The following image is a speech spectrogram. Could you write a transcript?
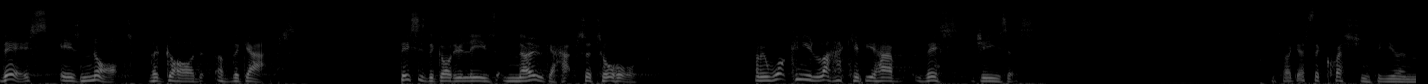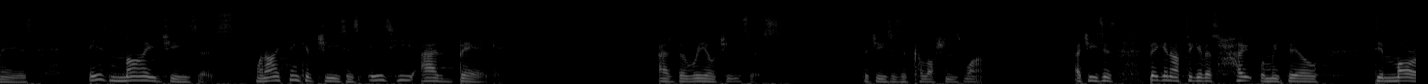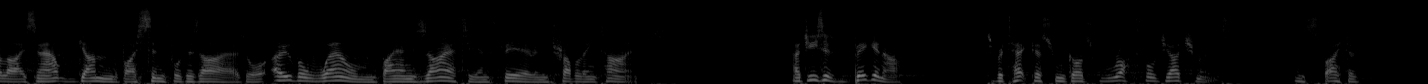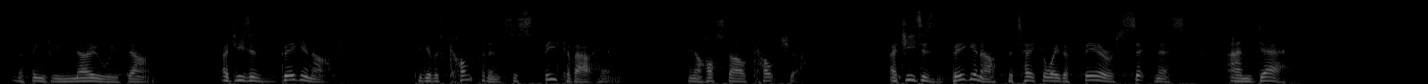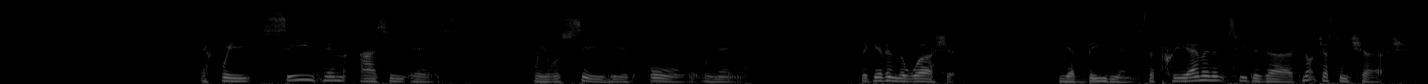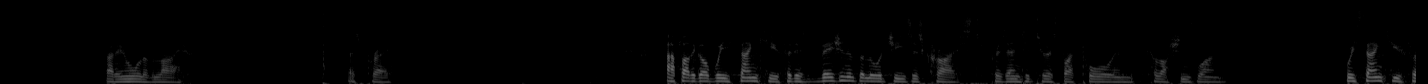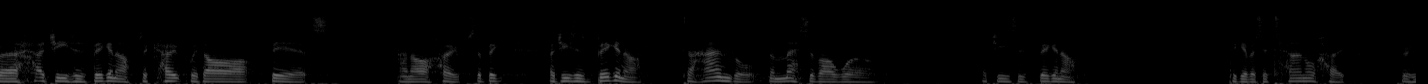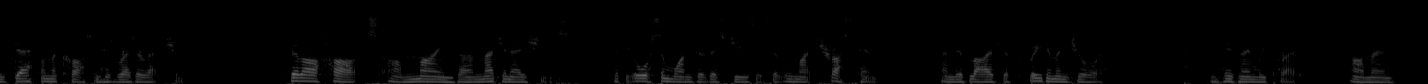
This is not the God of the gaps. This is the God who leaves no gaps at all. I mean, what can you lack if you have this Jesus? So I guess the question for you and me is Is my Jesus, when I think of Jesus, is he as big as the real Jesus, the Jesus of Colossians 1? A Jesus big enough to give us hope when we feel demoralized and outgunned by sinful desires or overwhelmed by anxiety and fear in troubling times? Are Jesus big enough to protect us from God's wrathful judgment in spite of the things we know we've done? Are Jesus big enough to give us confidence to speak about him in a hostile culture? Are Jesus big enough to take away the fear of sickness and death? If we see him as he is, we will see he is all that we need. So give him the worship, the obedience, the preeminence he deserves, not just in church, but in all of life. Let's pray. Our Father God, we thank you for this vision of the Lord Jesus Christ presented to us by Paul in Colossians 1. We thank you for a Jesus big enough to cope with our fears and our hopes. A, big, Jesus big enough to handle the mess of our world. A Jesus big enough to give us eternal hope through his death on the cross and his resurrection. Fill our hearts, our minds, our imaginations with the awesome wonder of this Jesus that we might trust him and live lives of freedom and joy. In his name we pray. Amen.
